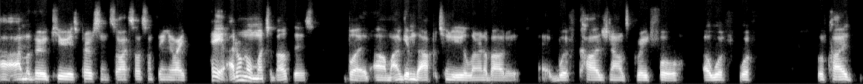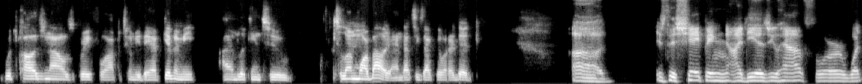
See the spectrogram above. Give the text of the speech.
I'm a very curious person. So I saw something like, hey, I don't know much about this, but um, I'm given the opportunity to learn about it. With college now, it's grateful. Uh, with with with college with college now's grateful opportunity they have given me. I'm looking to to learn more about it, and that's exactly what I did. Uh, is this shaping ideas you have for what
